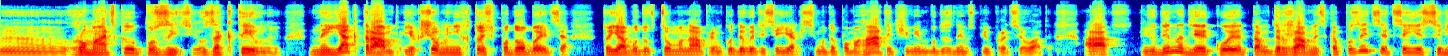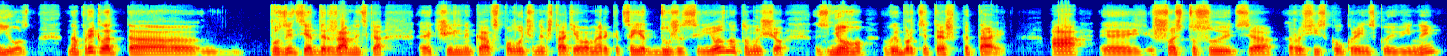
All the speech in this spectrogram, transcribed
громадською позицією, з активною. Не як Трамп, якщо мені хтось подобається, то я буду в цьому напрямку дивитися, як йому допомагати, чи він буде з ним співпрацювати. А людина, для якої там державницька позиція, це є серйозно. Наприклад, е, позиція державницька е, чільника в Сполучених Штатів Америки. Це є дуже серйозно, тому що з нього виборці теж питають. А е, що стосується російсько-української війни,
